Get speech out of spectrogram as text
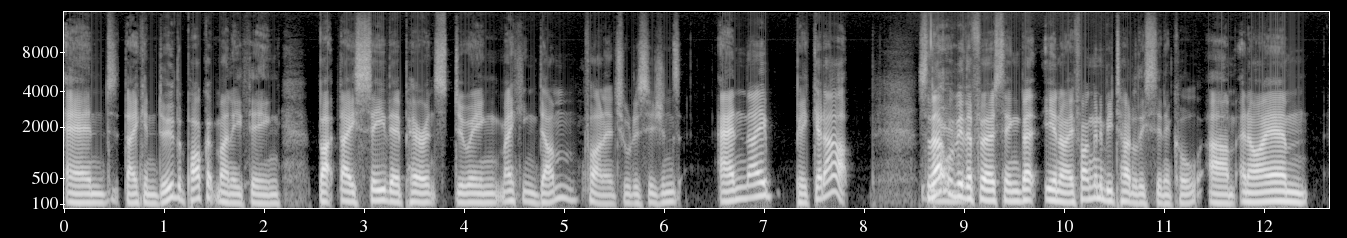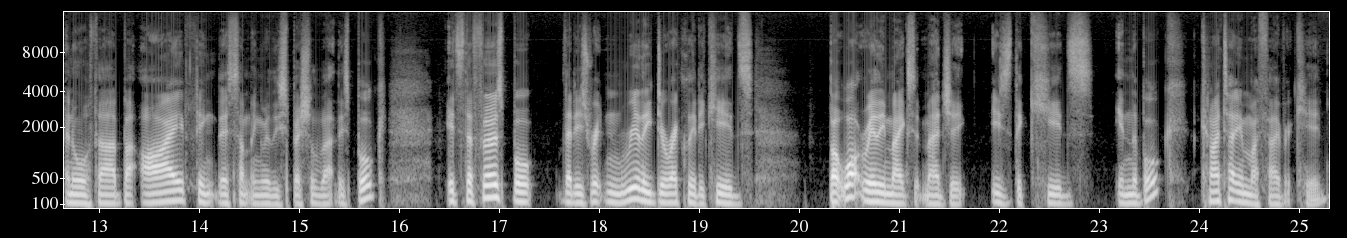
and they can do the pocket money thing, but they see their parents doing, making dumb financial decisions and they pick it up. So that would be the first thing. But, you know, if I'm going to be totally cynical, um, and I am an author, but I think there's something really special about this book. It's the first book that is written really directly to kids. But what really makes it magic is the kids in the book. Can I tell you my favorite kid?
